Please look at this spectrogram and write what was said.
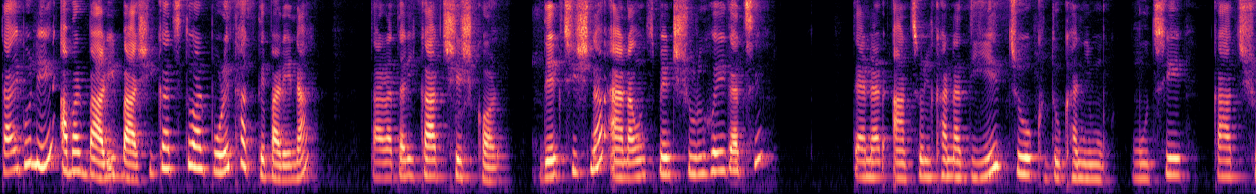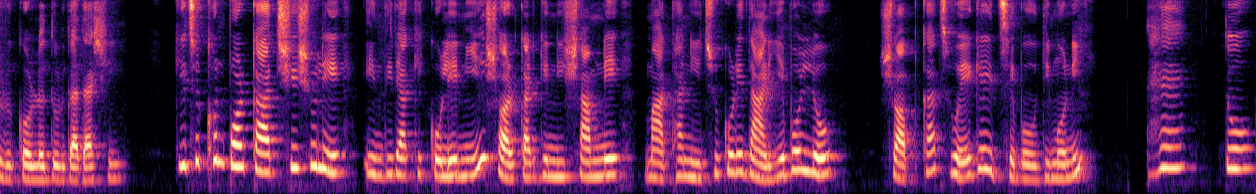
তাই বলে আমার বাড়ির বাসি কাজ তো আর পড়ে থাকতে পারে না। তাড়াতাড়ি কাজ শেষ কর। দেখছিস না অ্যানাউন্সমেন্ট শুরু হয়ে গেছে? তেনার আঁচলখানা দিয়ে চোখ দুখানি মুছে কাজ শুরু করল দুর্গাদাসী। কিছুক্ষণ পর কাজ শেষ হলে ইন্দিরাকে কোলে নিয়ে সরকার গিন্নির সামনে মাথা নিচু করে দাঁড়িয়ে বলল, সব কাজ হয়ে গেছে বৌদিমণি? হ্যাঁ তো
